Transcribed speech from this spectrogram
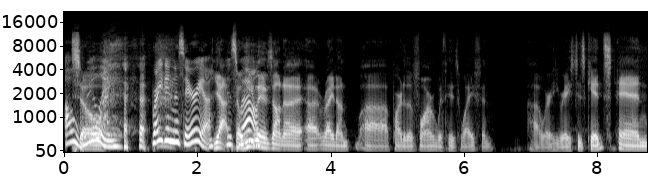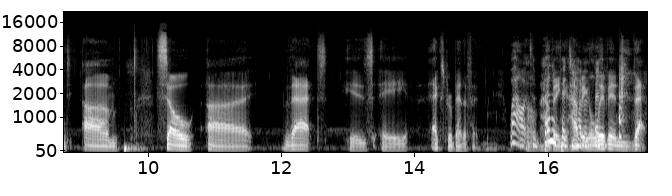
Oh, So- really? right in this area. Yeah, as so well. he lives on a uh, right on uh, part of the farm with his wife and uh, where he raised his kids, and um, so uh, that is a extra benefit. Wow, it's a um, benefit having to having have a a live-in vet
